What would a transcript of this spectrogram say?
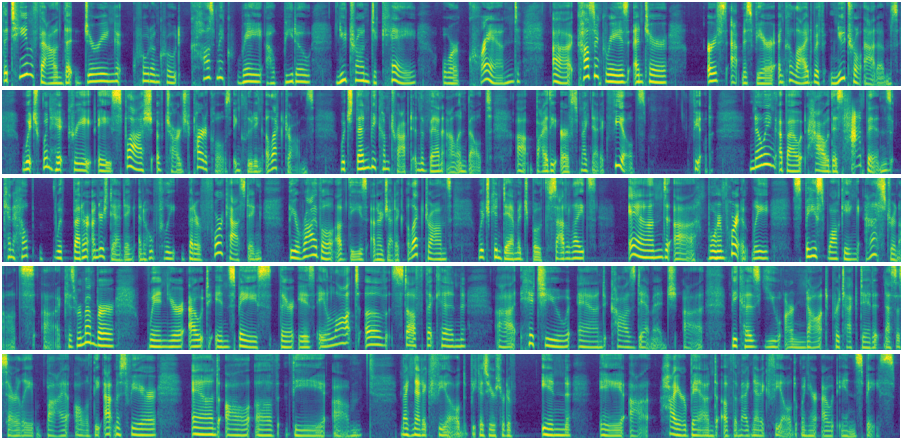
The team found that during quote unquote cosmic ray albedo neutron decay, or CRAND, uh, cosmic rays enter Earth's atmosphere and collide with neutral atoms, which, when hit, create a splash of charged particles, including electrons, which then become trapped in the Van Allen belt uh, by the Earth's magnetic fields. Field. Knowing about how this happens can help with better understanding and hopefully better forecasting the arrival of these energetic electrons, which can damage both satellites and uh, more importantly, spacewalking astronauts. Because uh, remember, when you're out in space, there is a lot of stuff that can uh, hit you and cause damage uh, because you are not protected necessarily by all of the atmosphere and all of the um, magnetic field because you're sort of in a uh, higher band of the magnetic field when you're out in space.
